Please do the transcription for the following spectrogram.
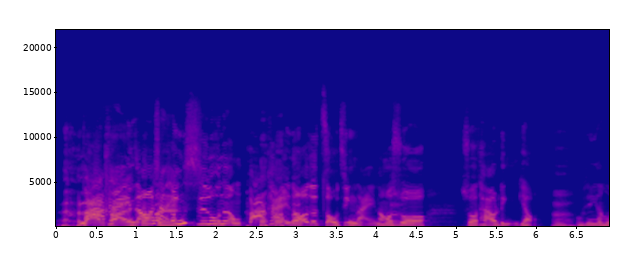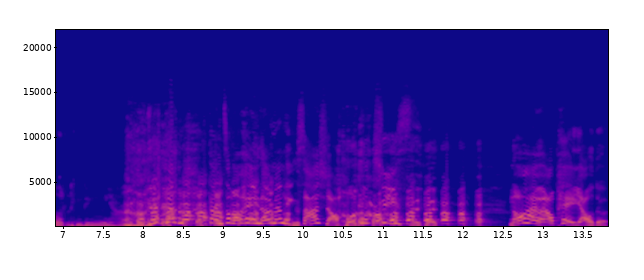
扒开，你知道吗？像对阴湿路那种扒开，然后就走进来，然后说、说他要领药。嗯，我心想说领领你啊，干这么黑，你在那边领啥小，气死！然后还有要配药的，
